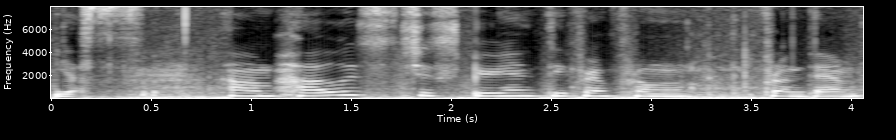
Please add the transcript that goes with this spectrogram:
Yes. Um, how is your experience different from from them?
